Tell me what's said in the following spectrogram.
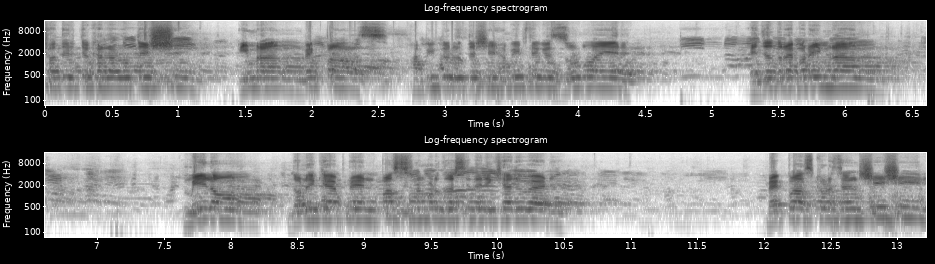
সতীর্থ খেলার উদ্দেশ্যে ইমরান বেকপাস। হাবিবের উদ্দেশ্যে হাবিব থেকে জুবাইয়ের এই করে ইমরান। মিলন, দলের ক্যাপ্টেন, পাঁচ নম্বর জার্সিদারি খেলোয়াড় ব্যাকপাস করেছেন শিশির,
